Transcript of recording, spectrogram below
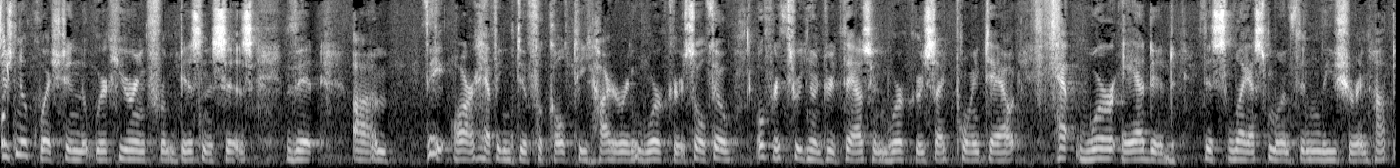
There's no question that we're hearing from businesses that um, they are having difficulty hiring workers. Although over 300,000 workers, I'd point out, ha- were added this last month in leisure and hop-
